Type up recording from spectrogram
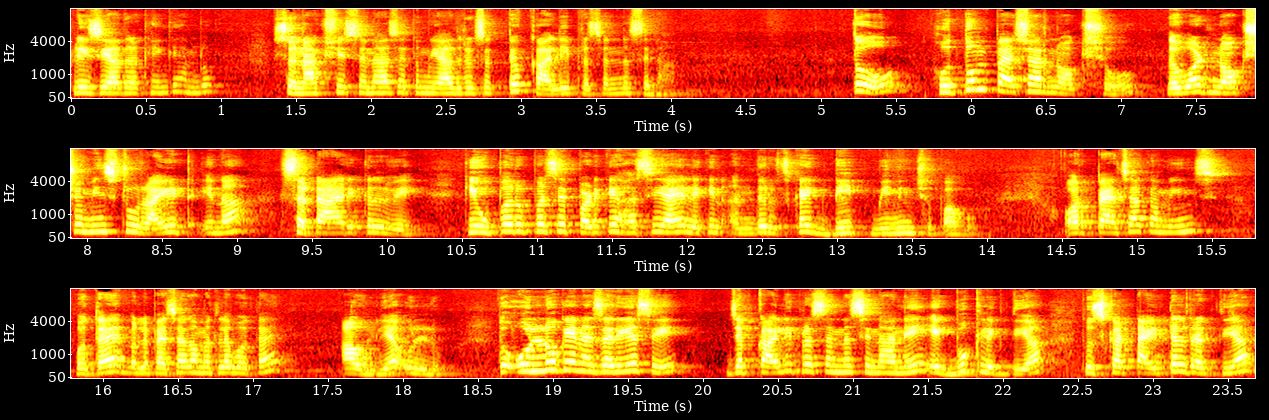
प्लीज़ याद रखेंगे हम लोग। सोनाक्षी सिन्हा से तुम याद रख सकते हो, काली प्रसन्न सिन्हा। तो हुतुम पैशर नॉक्शो द वर्ड नॉक्शो means to write in a satirical way कि ऊपर ऊपर से पढ़ के हँसी आए, लेकिन अंदर उसका एक डीप मीनिंग छुपा हो। और पैचा का मीन्स होता है मतलब पैचा का मतलब होता है आउल या उल्लू। तो उल्लू के नज़रिए से जब काली प्रसन्न सिन्हा ने एक बुक लिख दिया तो उसका टाइटल रख दिया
